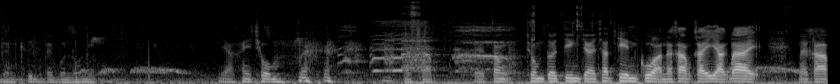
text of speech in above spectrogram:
เดินขึ้นไปบนโน้นอีกอยากให้ชม นะครับแต่ต้องชมตัวจริงจะชัดเจนกว่านะครับ ใครอยากได้นะครับ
